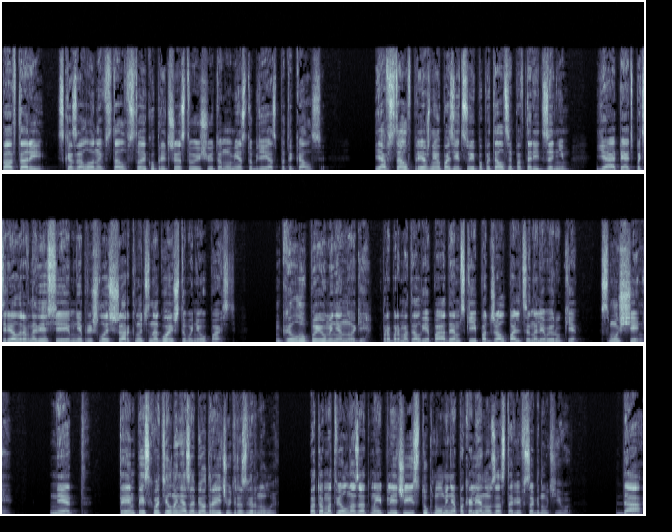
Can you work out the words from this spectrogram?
«Повтори», — сказал он и встал в стойку, предшествующую тому месту, где я спотыкался. Я встал в прежнюю позицию и попытался повторить за ним. Я опять потерял равновесие, и мне пришлось шаркнуть ногой, чтобы не упасть. «Глупые у меня ноги», — пробормотал я по-адемски и поджал пальцы на левой руке. «Смущение». «Нет, Темпи схватил меня за бедра и чуть развернул их. Потом отвел назад мои плечи и стукнул меня по колену, заставив согнуть его. «Да».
